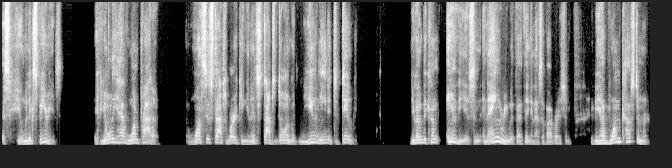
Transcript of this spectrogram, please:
It's human experience. If you only have one product, once it stops working and it stops doing what you need it to do, you're going to become envious and, and angry with that thing, and that's a vibration. If you have one customer,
